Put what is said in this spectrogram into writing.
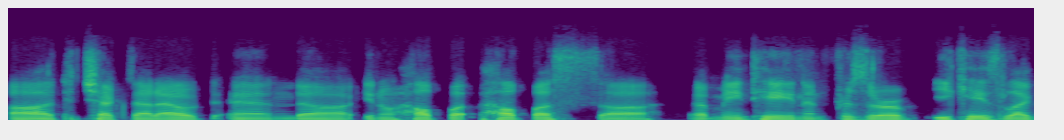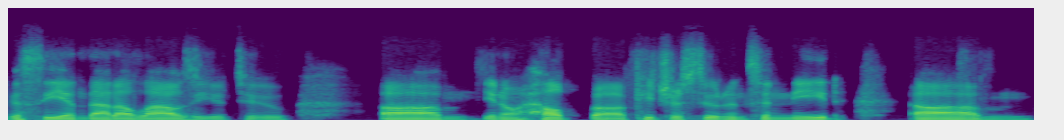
uh, to check that out, and uh, you know help help us uh, maintain and preserve EK's legacy, and that allows you to um, you know, help uh, future students in need, um,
